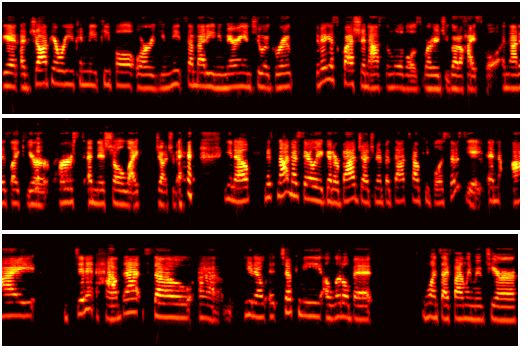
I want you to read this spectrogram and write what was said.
get a job here where you can meet people or you meet somebody and you marry into a group the biggest question asked in louisville is where did you go to high school? And that is like your first initial like judgment you know? And it's not necessarily a good or bad judgment but that's how people associate. And i didn't have that. So, um, you know, it took me a little bit once I finally moved here,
